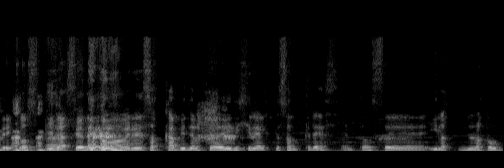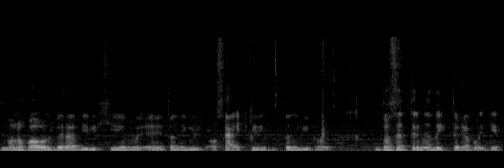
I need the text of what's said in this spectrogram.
de conspiraciones vamos a ver en esos capítulos que va a dirigir él, que son tres. Entonces, y los, los dos últimos los va a volver a dirigir eh, Tony Gil, o sea, a escribir Tony Gilroy. Entonces, en términos de historia, puede que,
